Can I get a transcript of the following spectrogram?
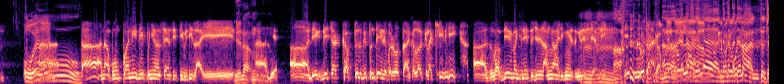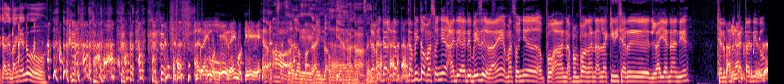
Oh, eh. Oh. Tak, anak perempuan ni dia punya sensitivity lain. Yelah, mm. Ah, dia Ah, dia dia cakap tu lebih penting daripada rotan. Kalau lelaki ni ah, sebab dia memang jenis tu jenis angah jenis jenis Hmm. jam ni. Ah. Dia kena rotan. Cakap pula tak jalan. Cakap Ah, jalan. memang kena pakai rotan. Tu cakap dengan tangan tu. Rahim Oh. okey, Rahim okey. Ah, alamak, lain pula okey. Ah, Ah, ah. Tapi, tapi, tapi, tu maksudnya ada ada beza lah eh. Maksudnya anak perempuan dengan anak lelaki ni cara layanan dia. Cara pendekatan dia tu.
